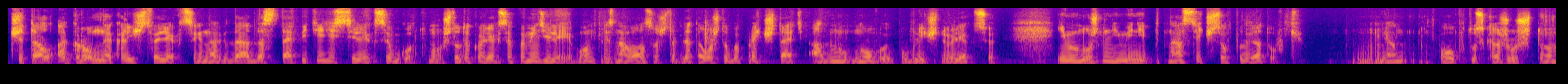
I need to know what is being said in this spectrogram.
Читал огромное количество лекций, иногда до 150 лекций в год. Ну, что такое лекция по Менделееву? Он признавался, что для того, чтобы прочитать одну новую публичную лекцию, ему нужно не менее 15 часов подготовки. Я по опыту скажу, что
